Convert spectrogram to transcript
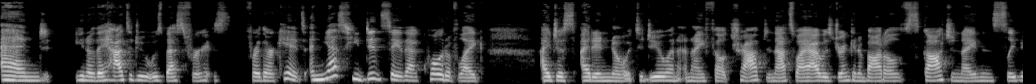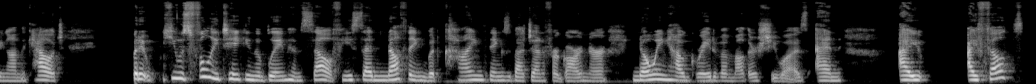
and you know they had to do what was best for his for their kids. And yes, he did say that quote of like I just I didn't know what to do and, and I felt trapped and that's why I was drinking a bottle of scotch a night and sleeping on the couch but it, he was fully taking the blame himself. He said nothing but kind things about Jennifer Gardner, knowing how great of a mother she was. And I I felt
